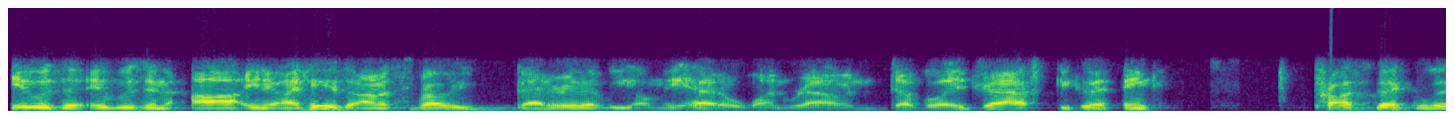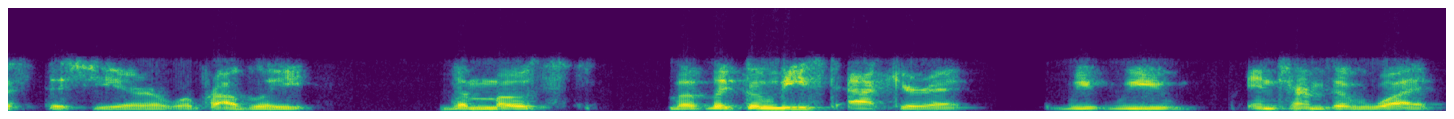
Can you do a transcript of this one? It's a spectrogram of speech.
it was a, it was an uh, you know I think it's honestly probably better that we only had a one round Double A draft because I think prospect list this year were probably the most like the least accurate we we in terms of what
